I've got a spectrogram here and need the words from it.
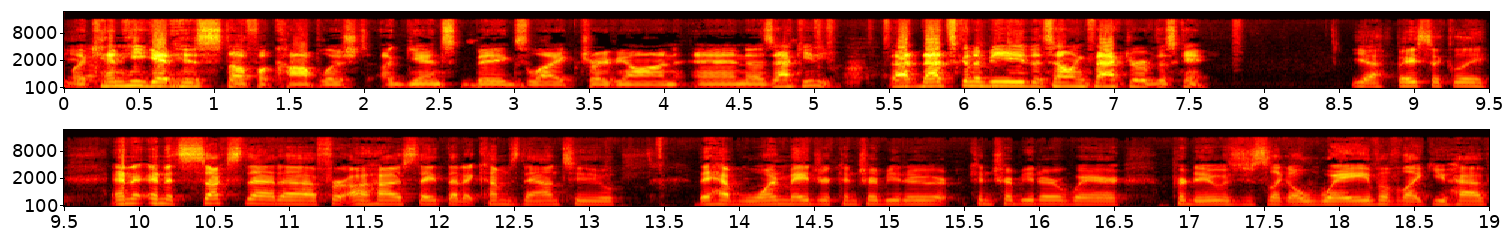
Yeah. Like, can he get his stuff accomplished against bigs like Trevion and uh, Zach Edey? That that's going to be the telling factor of this game. Yeah, basically, and and it sucks that uh, for Ohio State that it comes down to they have one major contributor contributor where Purdue is just like a wave of like you have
